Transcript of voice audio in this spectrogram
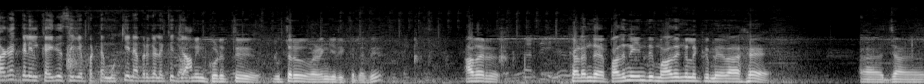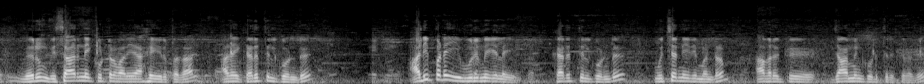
வழக்குகளில் கைது செய்யப்பட்ட முக்கிய நபர்களுக்கு ஜாமீன் கொடுத்து உத்தரவு வழங்கியிருக்கிறது. அவர் கடந்த பதினைந்து மாதங்களுக்கு மேலாக வெறும் விசாரணை குற்றவாளியாக இருப்பதால் அதை கருத்தில் கொண்டு அடிப்படை உரிமைகளை கருத்தில் கொண்டு உச்சநீதிமன்றம் அவருக்கு ஜாமீன் கொடுத்திருக்கிறது.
